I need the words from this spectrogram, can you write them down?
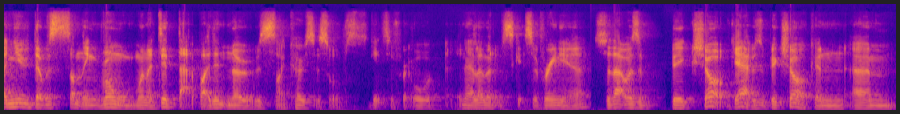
I, knew there was something wrong when I did that, but I didn't know it was psychosis or schizophrenia or an element of schizophrenia. So that was a big shock. Yeah, it was a big shock, and um,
